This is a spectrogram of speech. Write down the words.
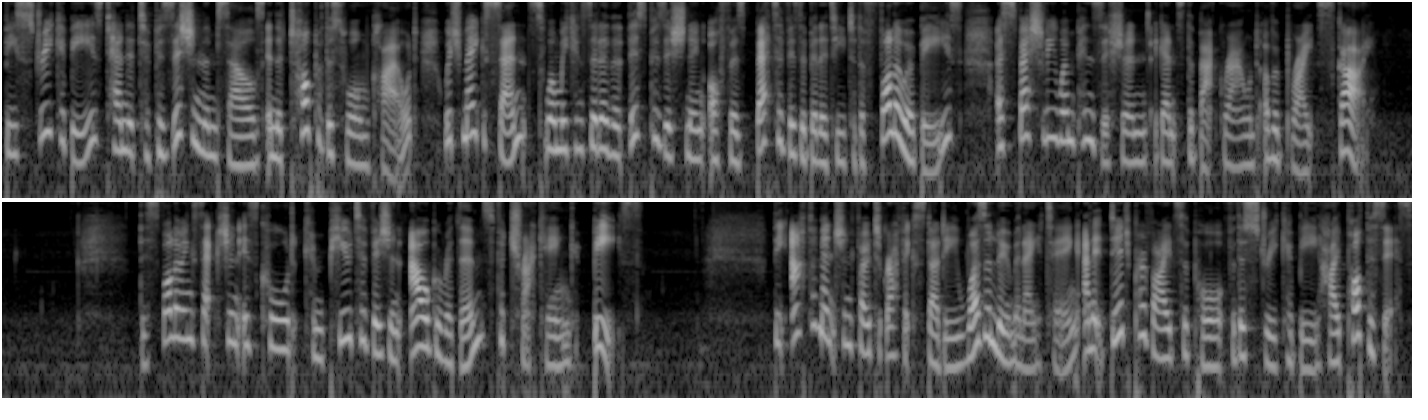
These streaker bees tended to position themselves in the top of the swarm cloud, which makes sense when we consider that this positioning offers better visibility to the follower bees, especially when positioned against the background of a bright sky. This following section is called Computer Vision Algorithms for Tracking Bees. The aforementioned photographic study was illuminating and it did provide support for the streaker bee hypothesis,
